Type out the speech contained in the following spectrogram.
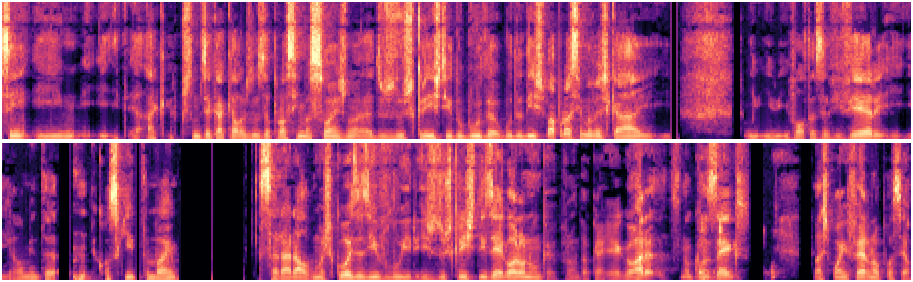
Sim, e, e, e costumo dizer que há aquelas duas aproximações, não é? a de Jesus Cristo e do Buda. O Buda diz: para a próxima vez cá e, e, voltas a viver e, realmente a conseguir também sarar algumas coisas e evoluir. E Jesus Cristo diz é agora ou nunca. Pronto, ok, é agora, se não consegues, vais para o inferno ou para o céu.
